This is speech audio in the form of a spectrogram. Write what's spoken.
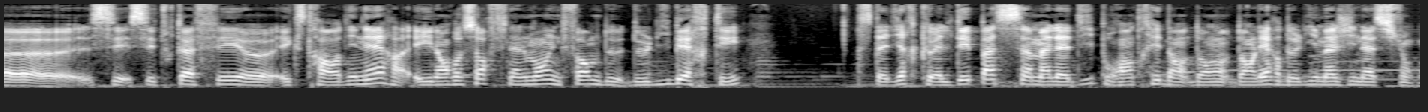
euh, c'est tout à fait euh, extraordinaire et il en ressort finalement une forme de, de liberté, c'est-à-dire qu'elle dépasse sa maladie pour entrer dans, dans, dans l'ère de l'imagination.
